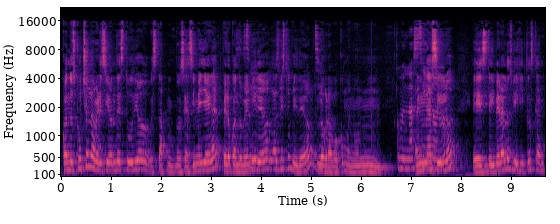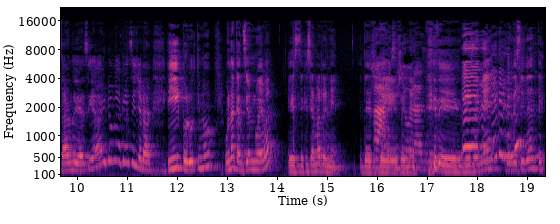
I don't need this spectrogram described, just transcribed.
cuando escucho la versión de estudio está, o sea, sí me llega, pero cuando veo Sí. el video, ¿has visto el video? Sí. Lo grabó como en un Como en un asilo. en un ¿no? asilo. Este, y ver a los viejitos cantando y así, ay, no me hagas de llorar. Y por último, una canción nueva, este, que se llama René. De, Ay, de René. de, de Eh, René, René, de Residente.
